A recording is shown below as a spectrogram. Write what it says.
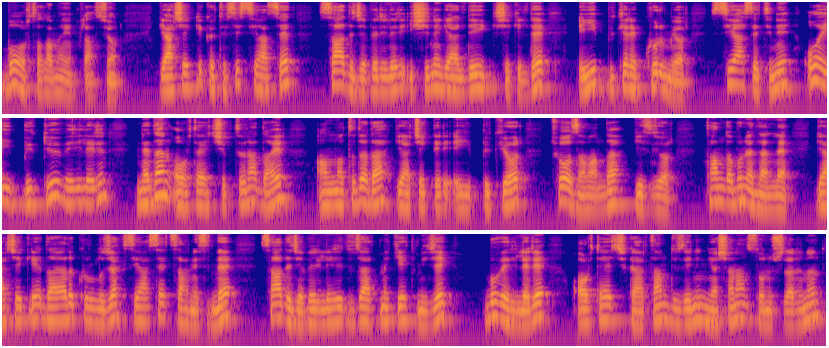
bu ortalama enflasyon. Gerçeklik ötesi siyaset sadece verileri işine geldiği şekilde eğip bükerek kurmuyor. Siyasetini o eğip büktüğü verilerin neden ortaya çıktığına dair anlatıda da gerçekleri eğip büküyor, çoğu zaman da gizliyor. Tam da bu nedenle gerçekliğe dayalı kurulacak siyaset sahnesinde sadece verileri düzeltmek yetmeyecek, bu verileri ortaya çıkartan düzenin yaşanan sonuçlarının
